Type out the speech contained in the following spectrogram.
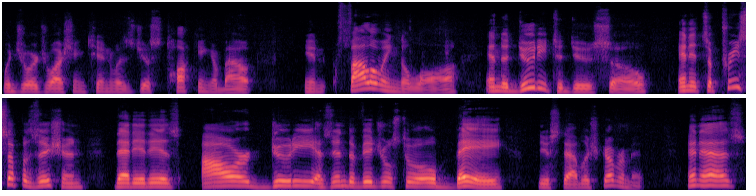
what George Washington was just talking about in following the law and the duty to do so. And it's a presupposition that it is our duty as individuals to obey the established government. And as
